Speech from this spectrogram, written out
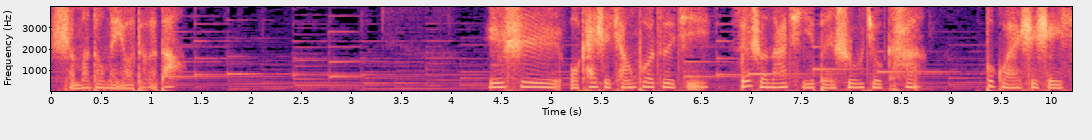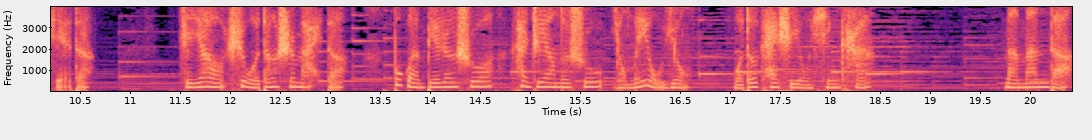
什么都没有得到。于是我开始强迫自己，随手拿起一本书就看，不管是谁写的，只要是我当时买的。不管别人说看这样的书有没有用，我都开始用心看。慢慢的，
